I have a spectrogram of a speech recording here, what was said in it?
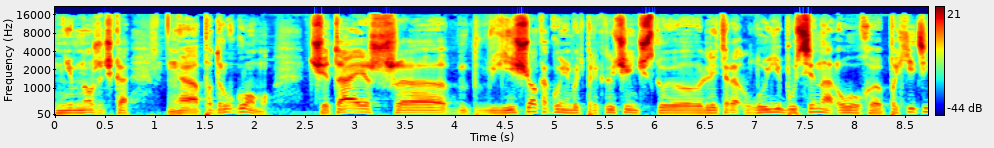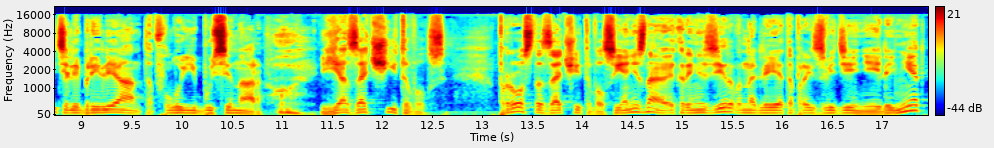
немножечко э, по-другому. Читаешь э, еще какую-нибудь приключенческую литературу. Луи Бусинар. Ух, «Похитители бриллиантов». Луи Бусинар. Ой, я зачитывался просто зачитывался. Я не знаю, экранизировано ли это произведение или нет.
